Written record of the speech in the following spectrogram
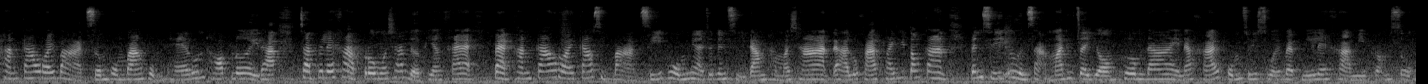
15,900 บาท เสริมผมบางผมแท้รุ่นท็อปเลยนะคะจัดไปเลยค่ะโปรโมชั่นเหลือเพียงแค่ 8,990 บาท สีผมเนี่ยจะเป็นสีดำธรรมชาตินะคะลูกค้าใครที่ต้องการเป็นสีอื่นสามารถที่จะย้อมเพิ่มได้นะคะ ผมสวยๆแบบนี้เลยค่ะมีพร้อมส่ง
